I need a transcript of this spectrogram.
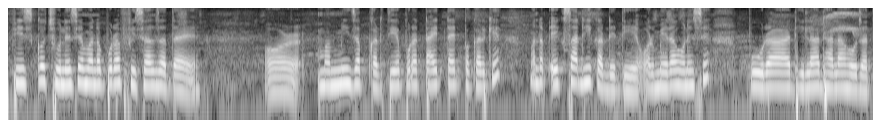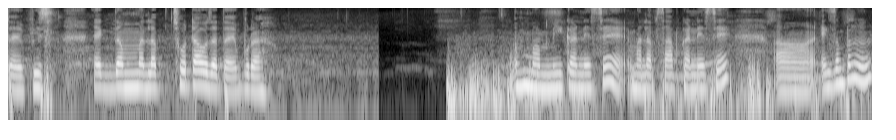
फ़िश को छूने से मतलब पूरा फिसल जाता है। और मम्मी जब करती है, पूरा टाइट टाइट पकड़ के मतलब एक साथ ही कर देती है। और मेरा होने से पूरा ढीला ढाला हो जाता है फ़िश एकदम मतलब छोटा हो जाता है पूरा। मम्मी करने से मतलब साफ़ करने से एग्ज़ाम्पल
